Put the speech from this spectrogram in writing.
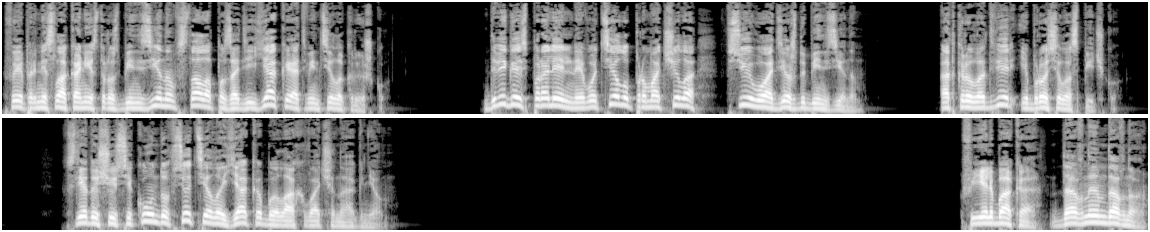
Фэй принесла канистру с бензином, встала позади Яка и отвинтила крышку. Двигаясь параллельно его телу, промочила всю его одежду бензином. Открыла дверь и бросила спичку. В следующую секунду все тело Яка было охвачено огнем. Фьельбака. Давным-давно.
